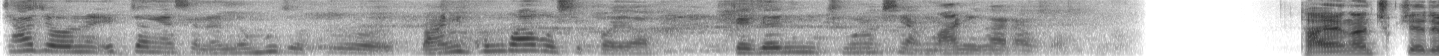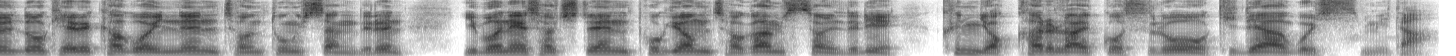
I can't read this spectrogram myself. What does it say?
자주 오는 입장에서는 너무 좋고 많이 공부하고 싶어요. 대전 중앙시장 많이 가라고. 다양한 축제들도 계획하고 있는 전통시장들은 이번에 설치된 폭염 저감 시설들이 큰 역할을 할 것으로 기대하고 있습니다.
